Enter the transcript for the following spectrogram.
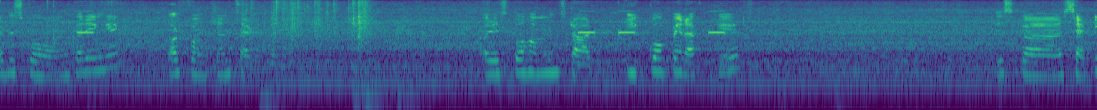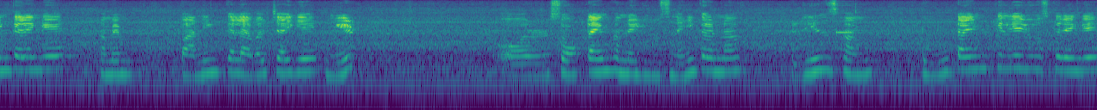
बाद इसको ऑन करेंगे और फ़ंक्शन सेट करेंगे। और इसको हम स्टार्ट इको पे रख के इसका सेटिंग करेंगे। हमें पानी का लेवल चाहिए मिड और सोक टाइम हमने यूज़ नहीं करना। रिंस हम टू टाइम के लिए यूज़ करेंगे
